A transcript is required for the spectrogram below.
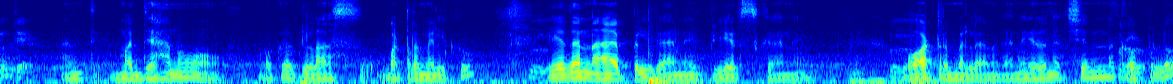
అంతే? అంతే. మధ్యాహ్నం ఒక గ్లాస్ బటర్ మిల్క్ ఏదైనా యాపిల్ కానీ పియర్స్ కానీ వాటర్ మెలన్ కానీ ఏదైనా చిన్న కప్పులో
